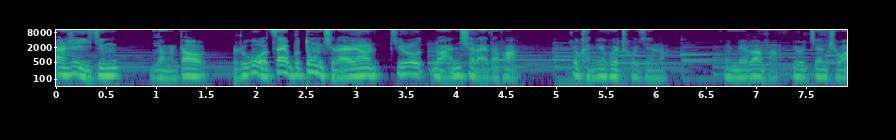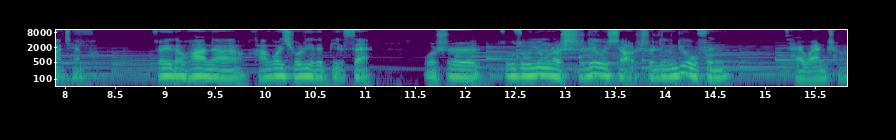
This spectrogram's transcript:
但是已经冷到，如果我再不动起来，让肌肉暖起来的话，就肯定会抽筋了。所以没办法，又坚持往前跑。所以的话呢，韩国球里的比赛，我是足足用了十六小时零六分才完成。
